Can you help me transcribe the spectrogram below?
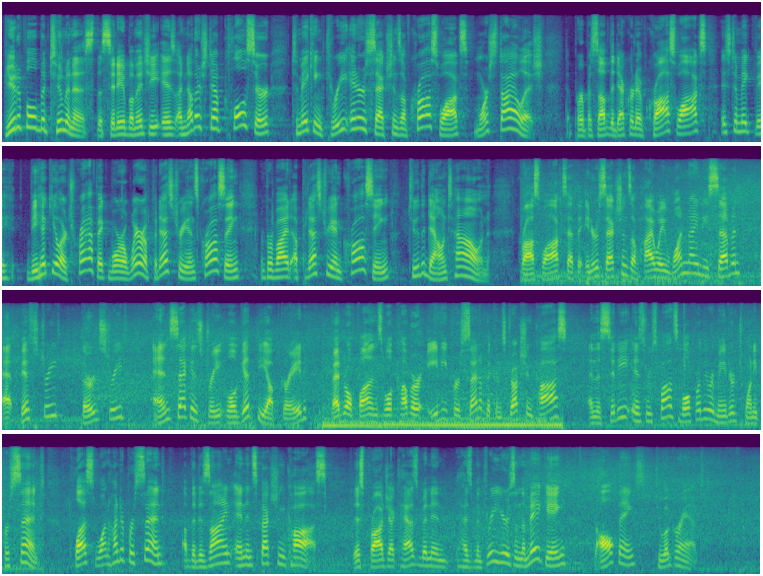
Beautiful bituminous, the city of Bemidji is another step closer to making three intersections of crosswalks more stylish. The purpose of the decorative crosswalks is to make ve vehicular traffic more aware of pedestrians crossing and provide a pedestrian crossing to the downtown. Crosswalks at the intersections of Highway 197 at 5th Street, 3rd Street, and 2nd Street will get the upgrade. Federal funds will cover 80% of the construction costs, and the city is responsible for the remainder 20% plus 100% of the design and inspection costs. This project has been, in, has been three years in the making, all thanks to a grant.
